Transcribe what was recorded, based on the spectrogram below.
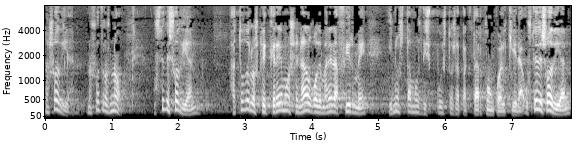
nos odian, nosotros no. Ustedes odian a todos los que creemos en algo de manera firme y no estamos dispuestos a pactar con cualquiera. Ustedes odian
